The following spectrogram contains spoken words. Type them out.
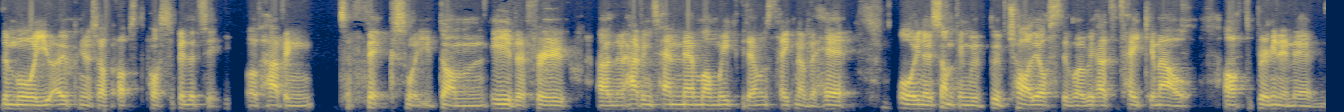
the more you open yourself up to the possibility of having to fix what you've done, either through I don't know, having 10 men one week if you don't want to take another hit, or, you know, something with, with Charlie Austin where we had to take him out after bringing him in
